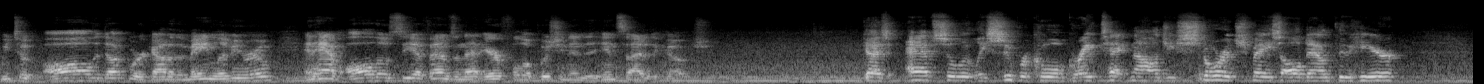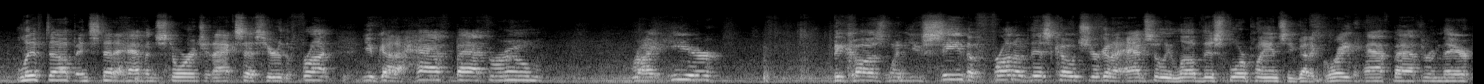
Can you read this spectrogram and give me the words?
We took all the ductwork out of the main living room and have all those CFMs and that airflow pushing into the inside of the coach. Guys, absolutely super cool, great technology, storage space all down through here. Lift up, instead of having storage and access here to the front, you've got a half bathroom right here. Because when you see the front of this coach, you're gonna absolutely love this floor plan. So you've got a great half bathroom there,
